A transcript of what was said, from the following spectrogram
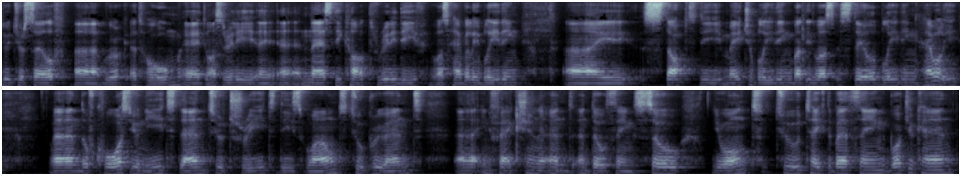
do-it-yourself uh, work at home. It was really a, a nasty cut, really deep, it was heavily bleeding. I stopped the major bleeding, but it was still bleeding heavily. And of course, you need then to treat this wound to prevent uh, infection and, and those things. So you want to take the best thing what you can.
